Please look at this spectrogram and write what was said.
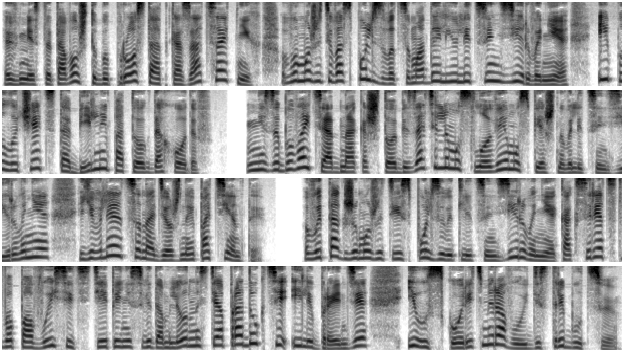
Вместо того, чтобы просто отказаться от них, вы можете воспользоваться моделью лицензирования и получать стабильный поток доходов. Не забывайте, однако, что обязательным условием успешного лицензирования являются надежные патенты. Вы также можете использовать лицензирование как средство повысить степень осведомленности о продукте или бренде и ускорить мировую дистрибуцию.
